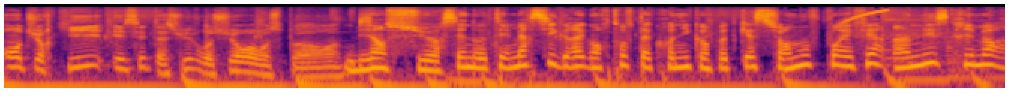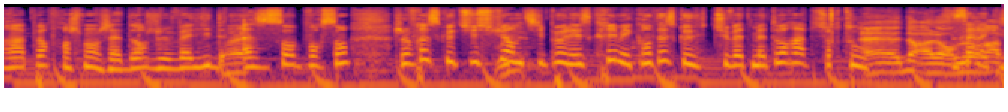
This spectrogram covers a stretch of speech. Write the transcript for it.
en Turquie et c'est à suivre sur Eurosport. Bien sûr, c'est noté. Merci Greg, on retrouve ta chronique en podcast sur move.fr. Un escrimeur rappeur, franchement j'adore, je valide Ouais. à 100%. Je ferai ce que tu suis un petit peu l'escrime et quand est-ce que tu vas te mettre au rap surtout? Euh, non, alors le rap,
